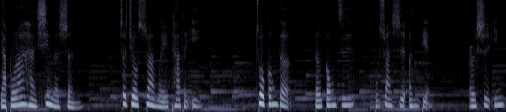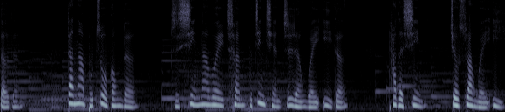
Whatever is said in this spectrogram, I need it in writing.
亚伯拉罕信了神，这就算为他的义。做工的得工资，不算是恩典，而是应得的；但那不做工的，只信那位称不敬钱之人为义的，他的信就算为义。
